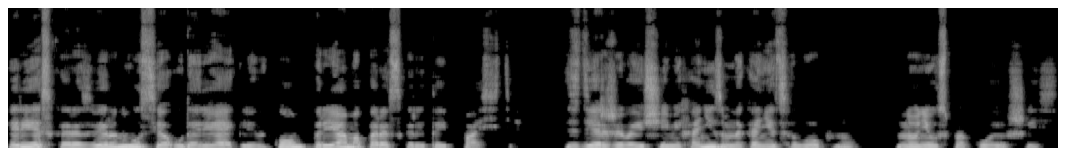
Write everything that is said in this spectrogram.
резко развернулся, ударяя клинком прямо по раскрытой пасти. Сдерживающий механизм наконец лопнул, но не успокоившись,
